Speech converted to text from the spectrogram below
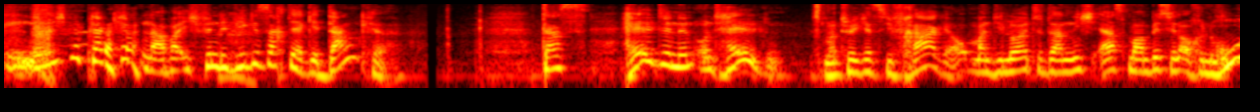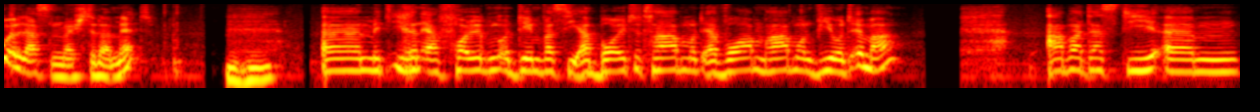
Nicht mit Plaketten, aber ich finde, wie gesagt, der Gedanke, dass Heldinnen und Helden, ist natürlich jetzt die Frage, ob man die Leute dann nicht erstmal ein bisschen auch in Ruhe lassen möchte damit. Mhm. Äh, mit ihren Erfolgen und dem, was sie erbeutet haben und erworben haben und wie und immer. Aber dass die, ähm,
